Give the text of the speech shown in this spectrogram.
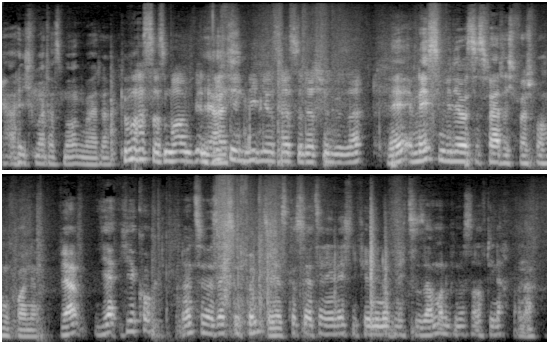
Ja, ich mach das morgen weiter. Du machst das morgen. In Ja, vielen Videos hast du das schon gesagt? Nee, im nächsten Video ist es fertig, versprochen, Freunde. Ja, hier, hier guck, 1956. Jetzt kriegst du jetzt in den nächsten vier Minuten nicht zusammen und wir müssen auf die Nachbarn achten.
